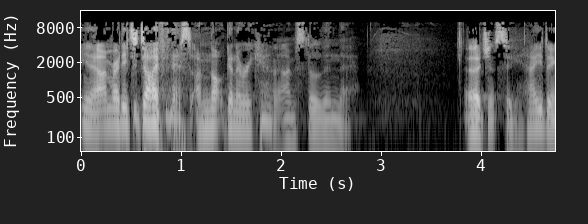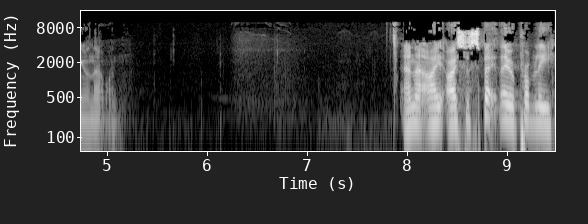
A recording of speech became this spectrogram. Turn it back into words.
You know, I'm ready to die for this. I'm not going to recant. I'm still in there. Urgency. How are you doing on that one? And I, I suspect they were probably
